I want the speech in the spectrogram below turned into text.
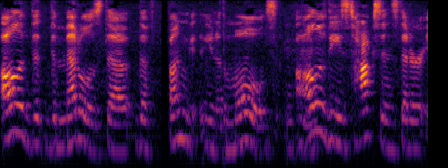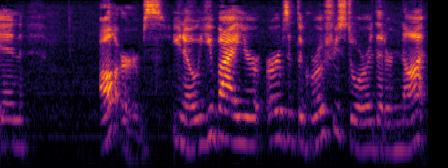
all of the the metals, the the fung, you know, the molds, mm-hmm. all of these toxins that are in all herbs. You know, you buy your herbs at the grocery store that are not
